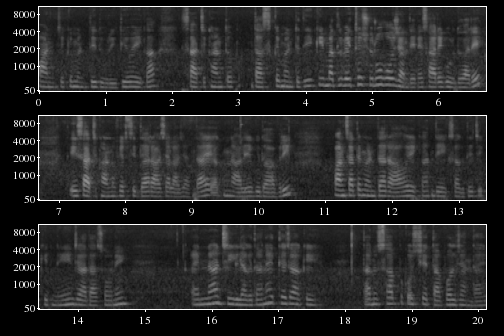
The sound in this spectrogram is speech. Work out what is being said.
5 ਮਿੰਟ ਦੀ ਦੂਰੀ ਤੇ ਹੋਏਗਾ। ਸੱਚਖੰਡ ਤੋਂ 10 ਮਿੰਟ ਦੀ, ਕਿ ਮਤਲਬ ਇੱਥੋਂ ਸ਼ੁਰੂ ਹੋ ਜਾਂਦੇ ਨੇ ਸਾਰੇ ਗੁਰਦੁਆਰੇ। ਤੇ ਇਹ ਸੱਚਖੰਡ ਨੂੰ ਫਿਰ ਸਿੱਧਾ ਰਾਹ ਚਲਾ ਜਾਂਦਾ ਹੈ ਨਾਲ ਹੀ ਗੋਦਾਵਰੀ। 5-7 ਮਿੰਟ ਦਾ ਰਾਹ ਹੋਏਗਾ, ਦੇਖ ਸਕਦੇ ਜੀ ਕਿੰਨੀ ਜ਼ਿਆਦਾ ਸੋਹਣੀ। ਇੰਨਾ ਜੀ ਲੱਗਦਾ ਨਾ ਇੱਥੇ ਜਾ ਕੇ। ਤੁਹਾਨੂੰ ਸਭ ਕੁਝ ਚੇਤਾ ਭੁੱਲ ਜਾਂਦਾ ਹੈ।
